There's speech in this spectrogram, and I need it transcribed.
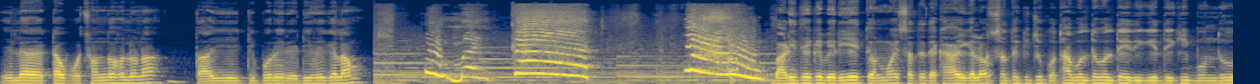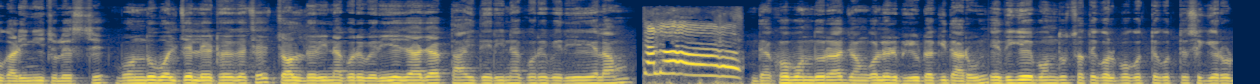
এলা একটাও পছন্দ হলো না, তাই এইটি পরে রেডি হয়ে গেলাম। বাড়ি থেকে বেরিয়েই তন্ময়ের সাথে দেখা হয়ে গেল। ওর সাথে কিছু কথা বলতে বলতে এদিকে দেখি বন্ধু গাড়ি নিয়ে চলে এসছে। বন্ধু বলছে লেট হয়ে গেছে চল দেরি না করে বেরিয়ে যাওয়া যাক। তাই দেরি না করে বেরিয়ে গেলাম। দেখো বন্ধুরা জঙ্গলের ভিউটা কি দারুণ। এদিকে বন্ধুর সাথে গল্প করতে করতে সিগে রোড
